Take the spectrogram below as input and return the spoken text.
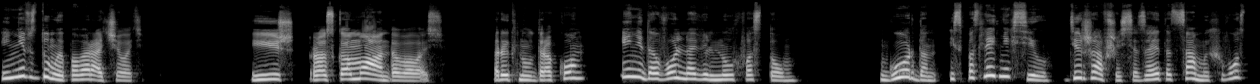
и не вздумай поворачивать!» «Ишь, раскомандовалась!» — рыкнул дракон и недовольно вильнул хвостом. Гордон, из последних сил, державшийся за этот самый хвост,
